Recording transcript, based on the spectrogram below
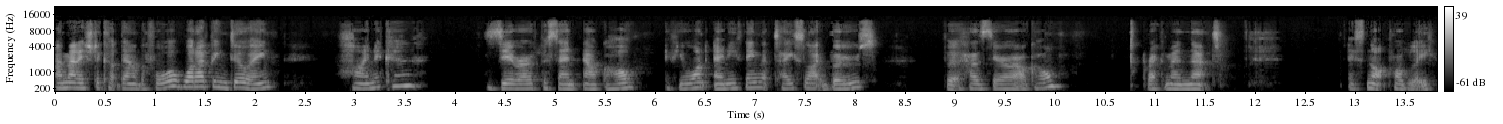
I managed to cut down before. What I've been doing, Heineken, 0% alcohol. If you want anything that tastes like booze but has zero alcohol, recommend that. It's not probably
